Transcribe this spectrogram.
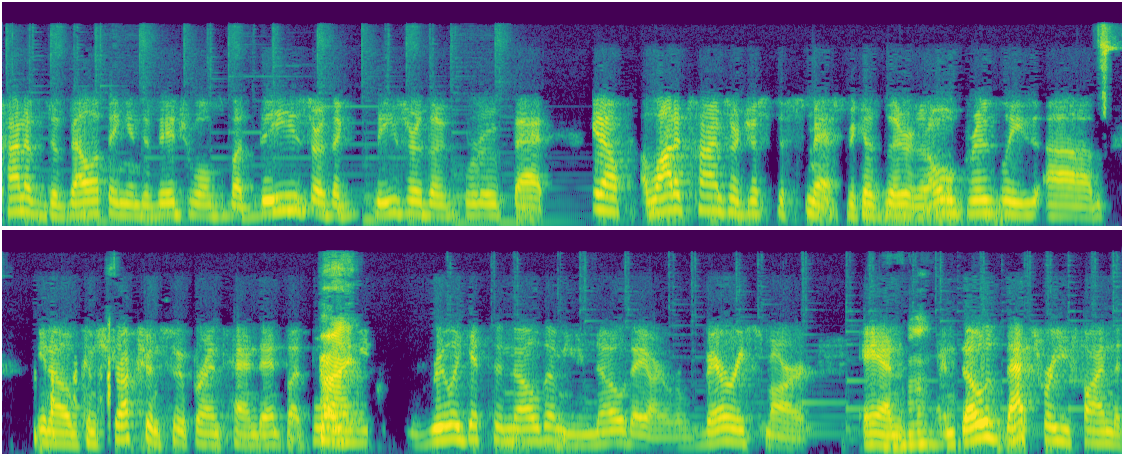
kind of developing individuals, but these are the these are the group that you know, a lot of times are just dismissed because there's an old grizzly, um, you know, construction superintendent. But boy, right. you really get to know them. You know, they are very smart, and mm-hmm. and those that's where you find the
